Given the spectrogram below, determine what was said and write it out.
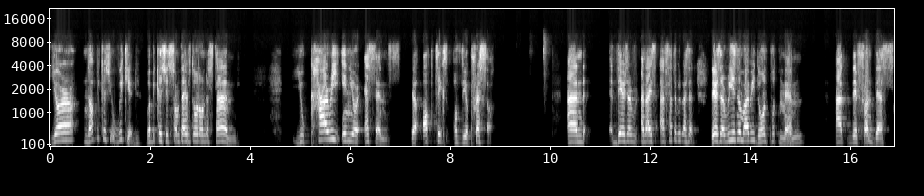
you're not because you're wicked, but because you sometimes don't understand. You carry in your essence the optics of the oppressor. And there's a, and I, I've said to people, I said, there's a reason why we don't put men at the front desk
